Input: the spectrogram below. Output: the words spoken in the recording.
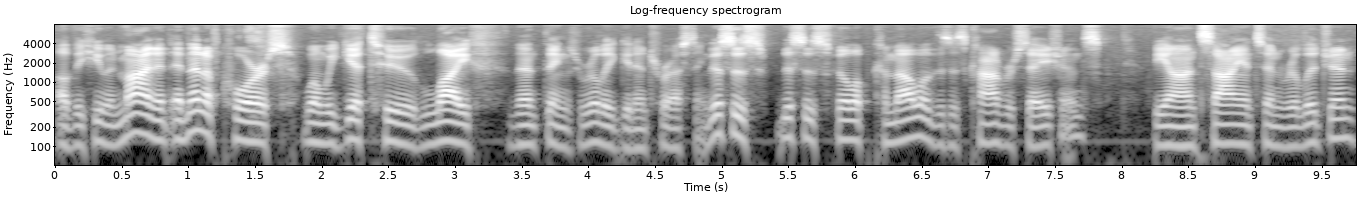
of the human mind. And, and then of course when we get to life then things really get interesting. This is this is Philip Comella. This is conversations beyond science and religion.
